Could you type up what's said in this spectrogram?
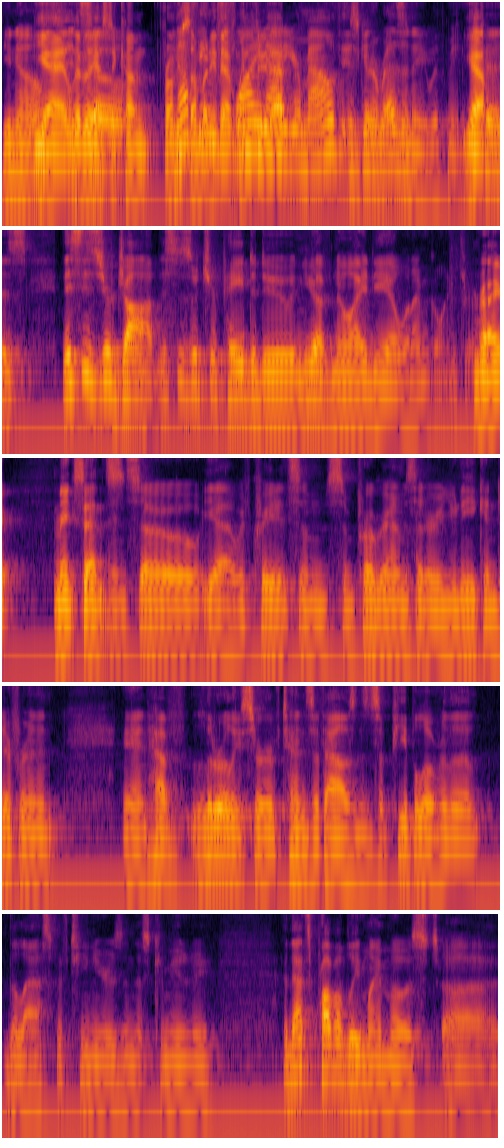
You know? Yeah. It And literally has to come from somebody that went flying through out that. of your mouth is going to resonate with me. Yeah. Because this is your job. This is what you're paid to do, and you have no idea what I'm going through. Right. Makes sense. And so, yeah, we've created some some programs that are unique and different, and have literally served tens of thousands of people over the the last 15 years in this community, and that's probably my most. Uh,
